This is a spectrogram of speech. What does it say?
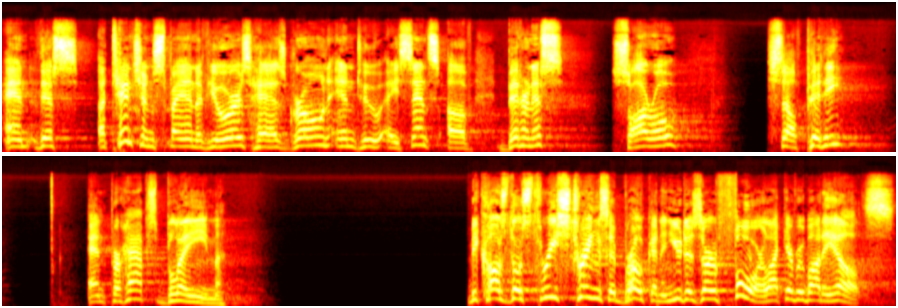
And this attention span of yours has grown into a sense of bitterness, sorrow, self pity, and perhaps blame. Because those three strings have broken and you deserve four like everybody else,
